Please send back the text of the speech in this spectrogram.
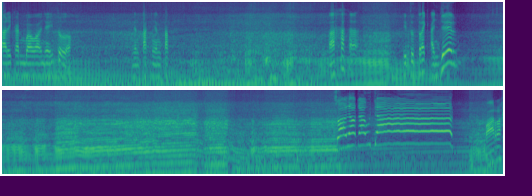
tarikan bawahnya itu loh. Nyentak nyentak itu trek anjir. Soalnya udah hujan. Parah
